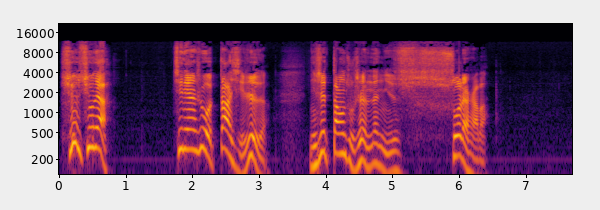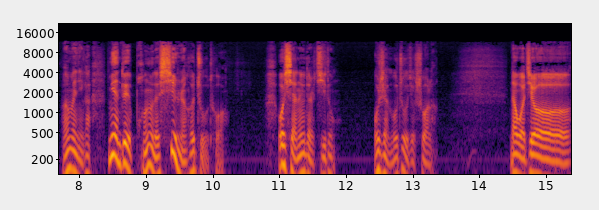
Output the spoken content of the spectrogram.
兄兄弟，今天是我大喜日子，你是当主持人那，你说点啥吧？朋友们，你看，面对朋友的信任和嘱托，我显得有点激动，我忍不住就说了：“那我就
